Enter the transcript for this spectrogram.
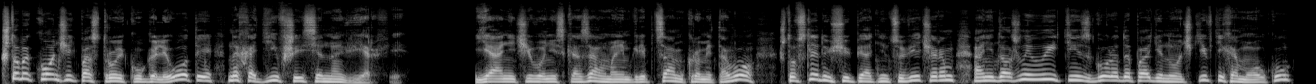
чтобы кончить постройку галеоты, находившейся на верфи. Я ничего не сказал моим гребцам, кроме того, что в следующую пятницу вечером они должны выйти из города поодиночке в тихомолку,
